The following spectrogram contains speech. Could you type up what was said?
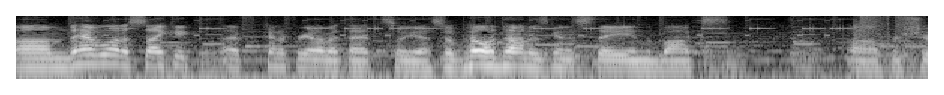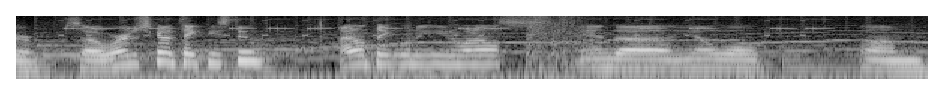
Um, they have a lot of Psychic, I kind of forgot about that, so yeah, so Belladonna is gonna stay in the box, uh, for sure. So we're just gonna take these two. I don't think we'll need anyone else, and, uh, you know, we'll um,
